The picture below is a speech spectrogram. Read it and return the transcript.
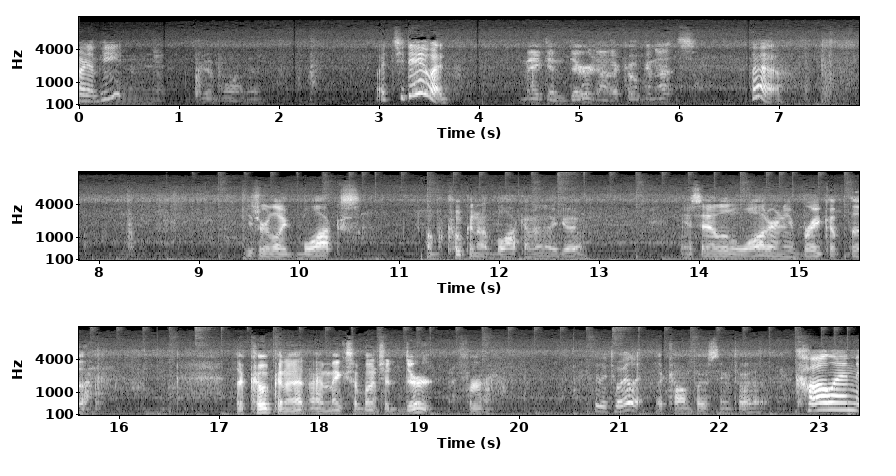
Morning, Pete. Good morning. What you doing? Making dirt out of coconuts. Oh, These are like blocks of coconut block a minute ago. You just add a little water and you break up the the coconut and it makes a bunch of dirt for for the toilet. the composting toilet. Colin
